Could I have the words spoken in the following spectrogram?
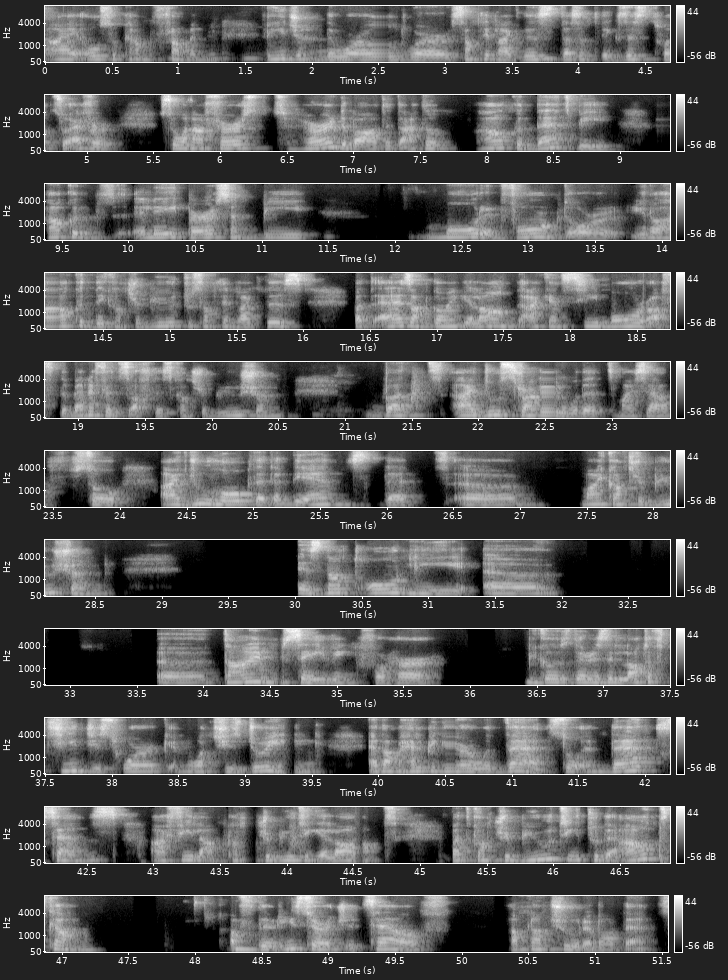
I also come from a region in the world where something like this doesn't exist whatsoever. So when I first heard about it, I thought, how could that be? How could a lay person be more informed or, you know, how could they contribute to something like this? But as I'm going along, I can see more of the benefits of this contribution but I do struggle with it myself. So I do hope that at the end that uh, my contribution is not only uh, uh, time saving for her because there is a lot of tedious work in what she's doing and i'm helping her with that. So in that sense i feel i'm contributing a lot but contributing to the outcome of the research itself i'm not sure about that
